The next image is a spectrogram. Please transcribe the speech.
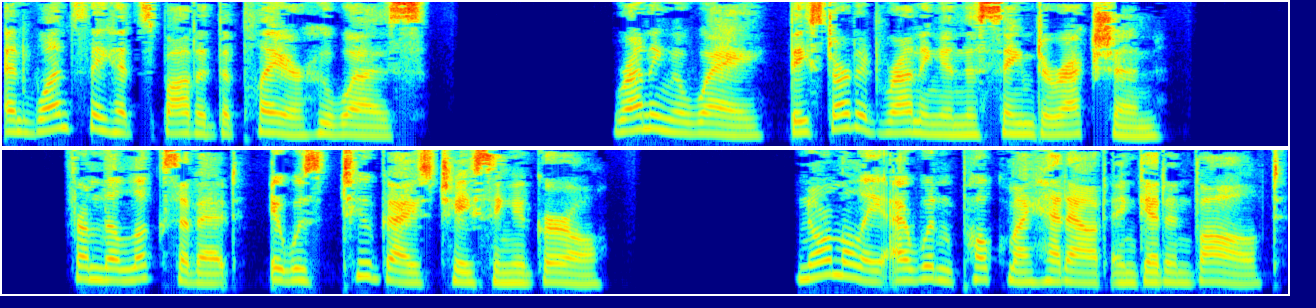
and once they had spotted the player who was running away, they started running in the same direction. From the looks of it, it was two guys chasing a girl. Normally I wouldn't poke my head out and get involved,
